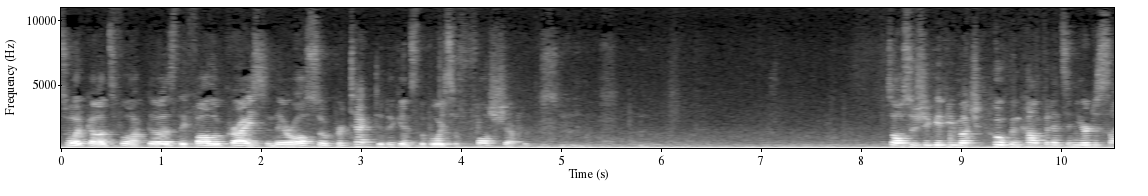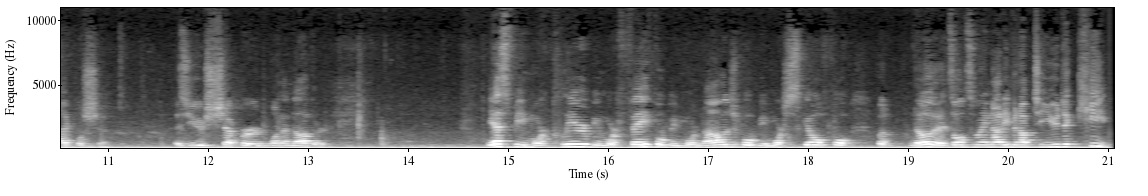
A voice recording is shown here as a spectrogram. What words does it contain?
It's what God's flock does. They follow Christ, and they are also protected against the voice of false shepherds. This also should give you much hope and confidence in your discipleship as you shepherd one another. Yes, be more clear, be more faithful, be more knowledgeable, be more skillful, but know that it's ultimately not even up to you to keep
